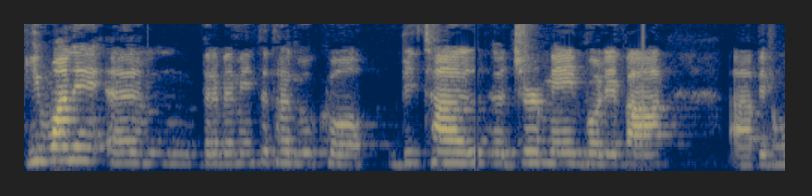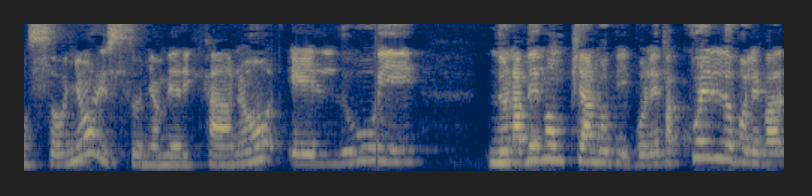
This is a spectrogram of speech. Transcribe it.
Ioane, um, brevemente traduco, Vital Germain voleva aveva un sogno, il sogno americano, e lui non aveva un piano B, voleva quello, voleva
